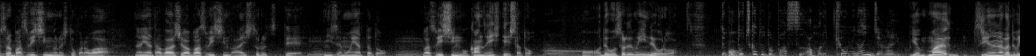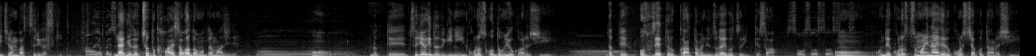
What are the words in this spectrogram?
それはバスフィッシングの人からはなんや高橋はバスフィッシング愛しとるっつって、うん。偽物やったと、うん。バスフィッシングを完全否定したと、でもそれでもいいんだよ俺はでもどっちかというとバスあんまり興味ないんじゃないの？いや前釣りの中では一番バス釣りが好き。あーやっぱりだけどちょっとかわいそうかと思ったよマジで、うんん。だって釣り上げた時に殺すこともよくあるしだってオフセットフック頭に頭蓋骨いってさ。そうそうそうそうそう。うん、で殺すつもりないけど殺しちゃうことあるし、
